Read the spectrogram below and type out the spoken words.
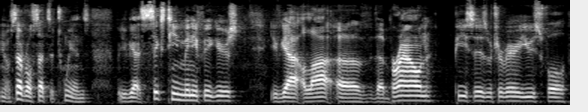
you know several sets of twins, but you've got 16 minifigures. You've got a lot of the brown pieces, which are very useful.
